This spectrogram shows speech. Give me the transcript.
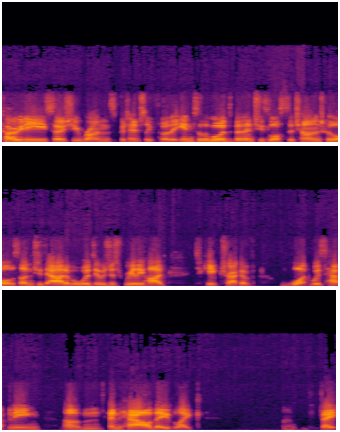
cody so she runs potentially further into the woods but then she's lost the challenge because all of a sudden she's out of the woods it was just really hard to keep track of what was happening um, and how they've like fa-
